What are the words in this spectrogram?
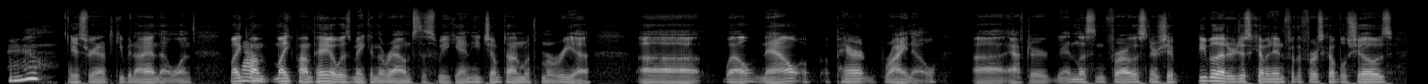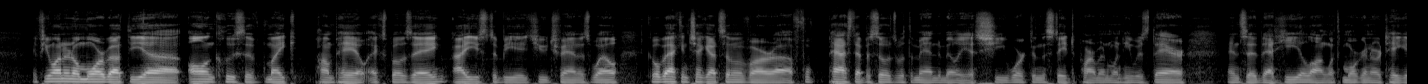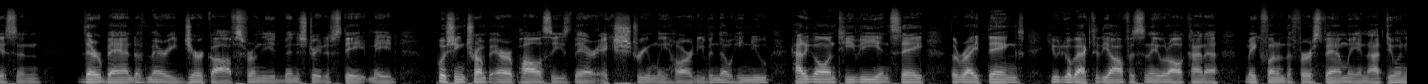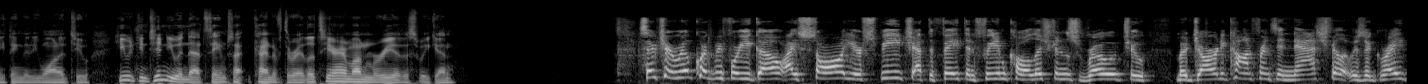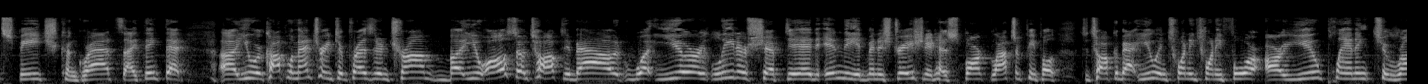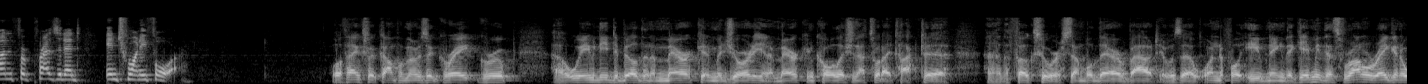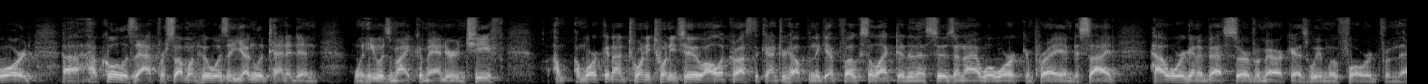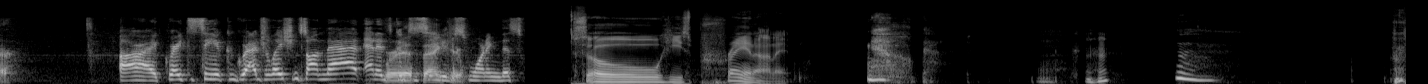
I don't know. I guess we're gonna have to keep an eye on that one. Mike Yeah. Pom- Mike Pompeo was making the rounds this weekend. He jumped on with Maria. Uh, well, now a, a parent rhino. Uh, after and listen for our listenership, people that are just coming in for the first couple shows. If you want to know more about the uh, all-inclusive Mike Pompeo expose, I used to be a huge fan as well. Go back and check out some of our uh, f- past episodes with Amanda Milius. She worked in the State Department when he was there, and said that he, along with Morgan Ortagus and their band of merry jerk-offs from the administrative state, made pushing Trump era policies there extremely hard. Even though he knew how to go on TV and say the right things, he would go back to the office and they would all kind of make fun of the first family and not do anything that he wanted to. He would continue in that same kind of thread. Let's hear him on Maria this weekend. Secretary, real quick before you go, I saw your speech at the Faith and Freedom Coalition's Road to Majority Conference in Nashville. It was a great speech. Congrats. I think that uh, you were complimentary to President Trump, but you also talked about what your leadership did in the administration. It has sparked lots of people to talk about you in 2024. Are you planning to run for president in 24? Well, thanks for the compliment. It was a great group. Uh, we need to build an American majority, an American coalition. That's what I talked to uh, the folks who were assembled there about. It was a wonderful evening. They gave me this Ronald Reagan Award. Uh, how cool is that for someone who was a young lieutenant and when he was my commander in chief? I'm, I'm working on 2022 all across the country, helping to get folks elected. And then Susan and I will work and pray and decide how we're going to best serve America as we move forward from there. All right, great to see you. Congratulations on that, and it's Maria, good to see thank you this morning. This So he's praying on it. Oh Mm-hmm. God.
